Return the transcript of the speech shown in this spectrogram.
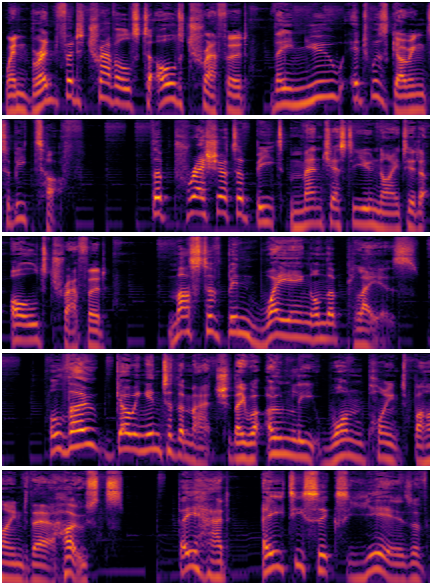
When Brentford travelled to Old Trafford, they knew it was going to be tough. The pressure to beat Manchester United at Old Trafford must have been weighing on the players. Although going into the match they were only one point behind their hosts, they had 86 years of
